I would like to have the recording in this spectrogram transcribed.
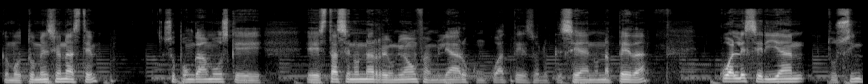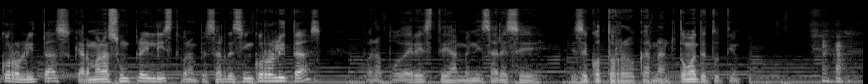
como tú mencionaste, supongamos que eh, estás en una reunión familiar o con cuates o lo que sea, en una peda, ¿cuáles serían tus cinco rolitas? Que armaras un playlist para empezar de cinco rolitas para poder este, amenizar ese, ese cotorreo carnal. Tómate tu tiempo.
